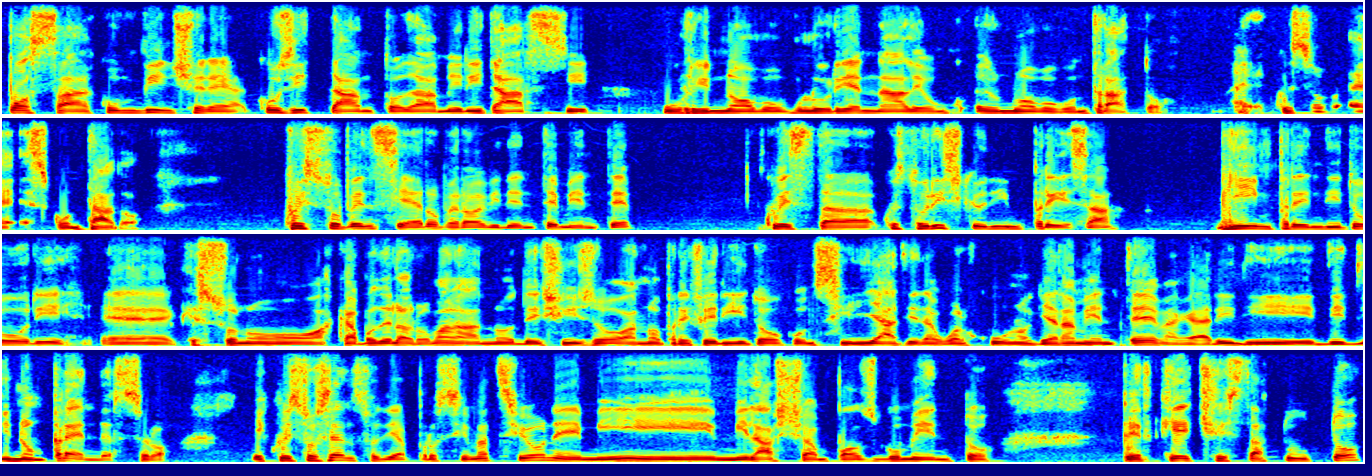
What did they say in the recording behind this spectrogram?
possa convincere così tanto da meritarsi un rinnovo pluriennale e un, un, nuovo contratto. Eh, questo è, è, scontato. Questo pensiero, però, evidentemente, questa, questo rischio di impresa gli imprenditori eh, che sono a capo della Roma hanno deciso, hanno preferito, consigliati da qualcuno chiaramente, magari di, di, di non prenderselo. E questo senso di approssimazione mi, mi lascia un po' sgomento perché ci sta tutto.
